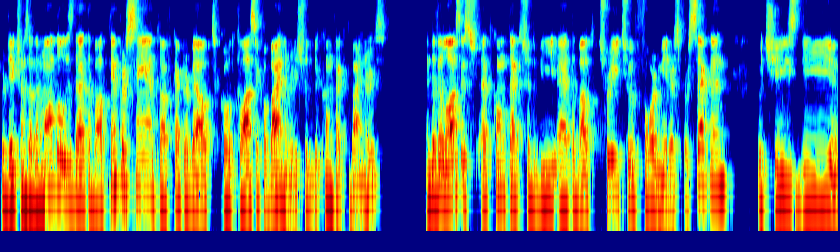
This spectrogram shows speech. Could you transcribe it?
Predictions of the model is that about 10% of Kuiper belt cold classical binaries should be contact binaries. And the velocities at contact should be at about three to four meters per second, which is the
